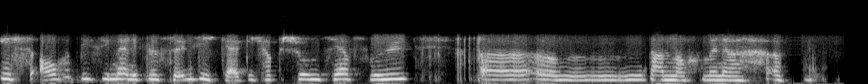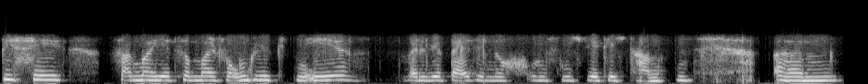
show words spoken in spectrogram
ist auch ein bisschen meine Persönlichkeit. Ich habe schon sehr früh äh, ähm, dann nach meiner äh, bisschen, sagen wir jetzt einmal, verunglückten Ehe, weil wir beide noch uns nicht wirklich kannten, ähm,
